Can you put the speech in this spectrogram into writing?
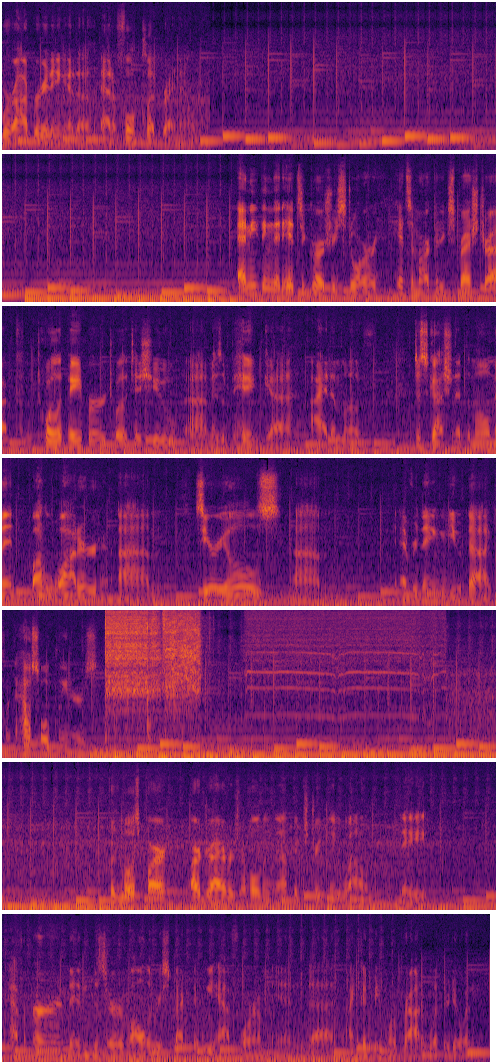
we're operating at a, at a full clip right now. Anything that hits a grocery store hits a Market Express truck. Toilet paper, toilet tissue um, is a big uh, item of discussion at the moment. Bottled water, um, cereals, um, everything, you, uh, household cleaners. For the most part, our drivers are holding up extremely well. They have earned and deserve all the respect that we have for them, and uh, I couldn't be more proud of what they're doing.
